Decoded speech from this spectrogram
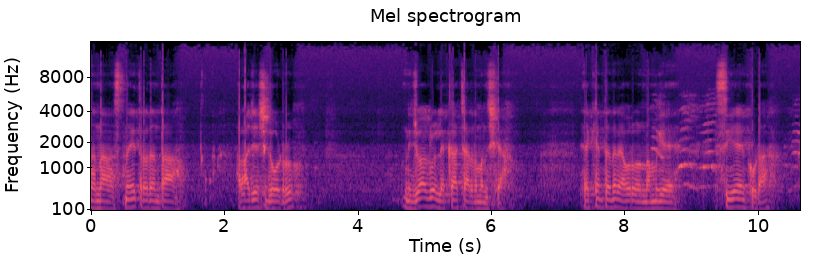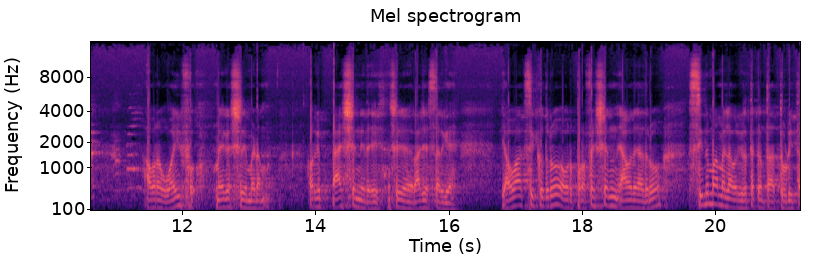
ನನ್ನ ಸ್ನೇಹಿತರಾದಂಥ ರಾಜೇಶ್ ಗೌಡ್ರು ನಿಜವಾಗ್ಲೂ ಲೆಕ್ಕಾಚಾರದ ಮನುಷ್ಯ. ಯಾಕೆಂತಂದರೆ ಅವರು ನಮಗೆ ಸಿ ಎ ಕೂಡ. ಅವರ ವೈಫು ಮೇಘಶ್ರೀ ಮೇಡಮ್ ಅವ್ರಿಗೆ ಪ್ಯಾಷನ್ ಇದೆ ಶ್ರೀ ರಾಜೇಶ್ ಸರ್ಗೆ. ಯಾವಾಗ ಸಿಕ್ಕಿದ್ರು ಅವ್ರ ಪ್ರೊಫೆಷನ್ ಯಾವುದೇ ಆದರೂ ಸಿನಿಮಾ ಮೇಲೆ ಅವ್ರಿಗಿರ್ತಕ್ಕಂಥ ತುಡಿತ,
